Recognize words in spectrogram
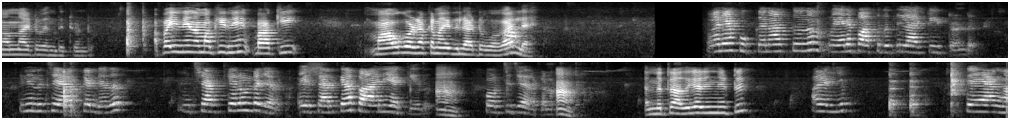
നന്നായിട്ട് വെന്തിട്ടുണ്ട്. അപ്പൊ ഇനി നമുക്കിനി ബാക്കി മാവ് കുഴക്കണ ഇതിലായിട്ട് പോകാം അല്ലേ? അങ്ങനെ കുക്കനകത്തുനിന്നും വേറെ പാത്രത്തിലാക്കിയിട്ടുണ്ട്. ഇനി ചേർക്കേണ്ടത് ശർക്കര ഉണ്ട ചേർക്കാം ഏ, ശർക്കര പാനിയാക്കിയത്. കുറച്ച് ചേർക്കണം. എന്നിട്ട് അത് കഴിഞ്ഞിട്ട് തേങ്ങ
